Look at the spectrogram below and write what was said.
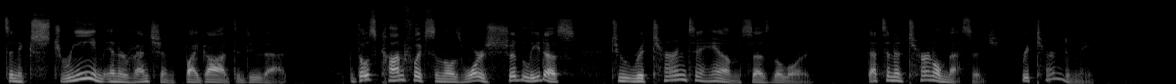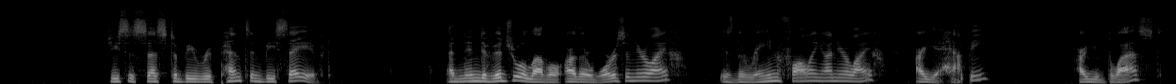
It's an extreme intervention by God to do that. But those conflicts and those wars should lead us to return to Him, says the Lord. That's an eternal message. Return to me. Jesus says to be repent and be saved. At an individual level, are there wars in your life? Is the rain falling on your life? Are you happy? Are you blessed?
